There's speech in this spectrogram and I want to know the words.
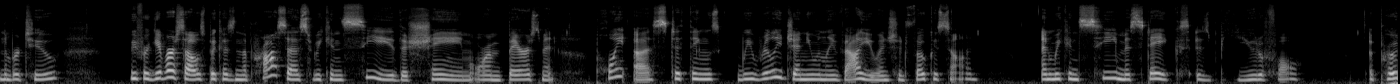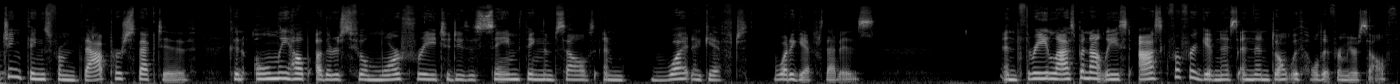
Number two, we forgive ourselves because in the process we can see the shame or embarrassment point us to things we really genuinely value and should focus on. And we can see mistakes as beautiful. Approaching things from that perspective can only help others feel more free to do the same thing themselves. And what a gift! What a gift that is. And three, last but not least, ask for forgiveness and then don't withhold it from yourself.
